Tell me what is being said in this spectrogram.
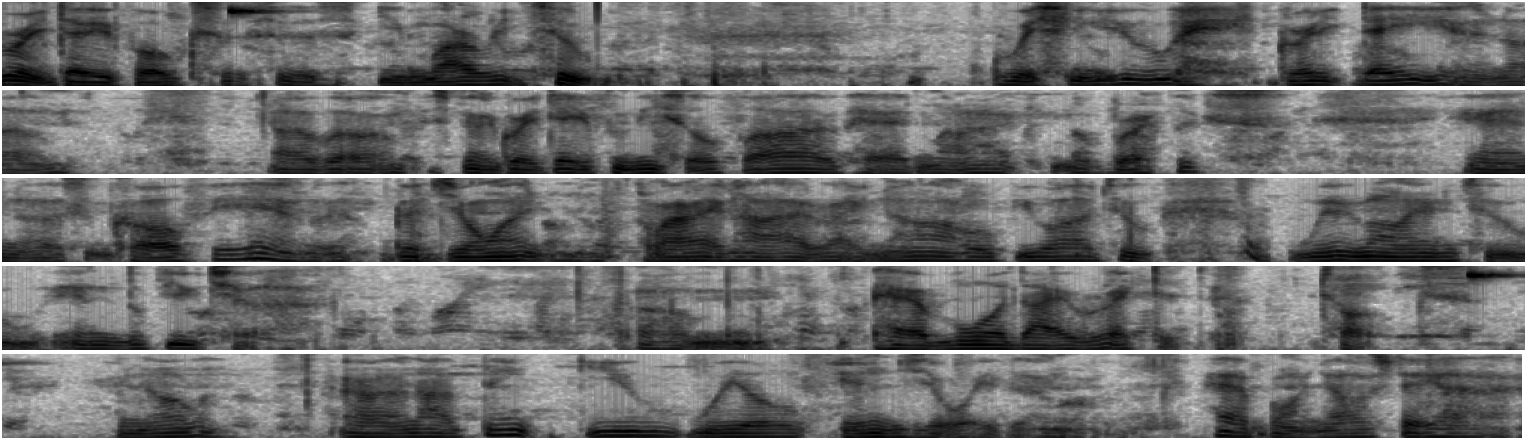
Great day, folks. This is Imari 2. Wishing you a great day, and um, I've, uh, it's been a great day for me so far. I've had my breakfast and uh, some coffee and a good joint. I'm flying high right now. I hope you are too. We're going to, in the future, um, have more directed talks, you know, and I think you will enjoy them. Have fun, y'all. Stay high.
